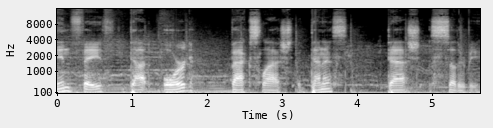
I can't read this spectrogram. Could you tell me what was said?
infaith.org backslash Dennis dash Sutherby.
